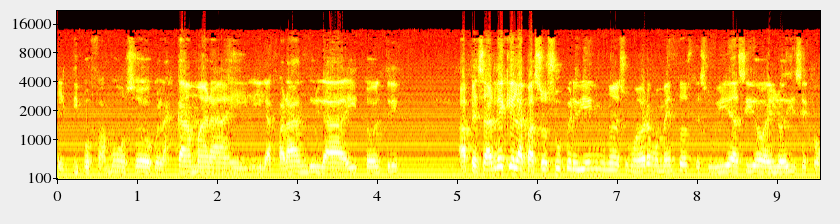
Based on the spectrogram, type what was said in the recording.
el tipo famoso con las cámaras y, y la farándula y todo el trip a pesar de que la pasó súper bien, uno de sus mejores momentos de su vida ha sido, él lo dice con,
